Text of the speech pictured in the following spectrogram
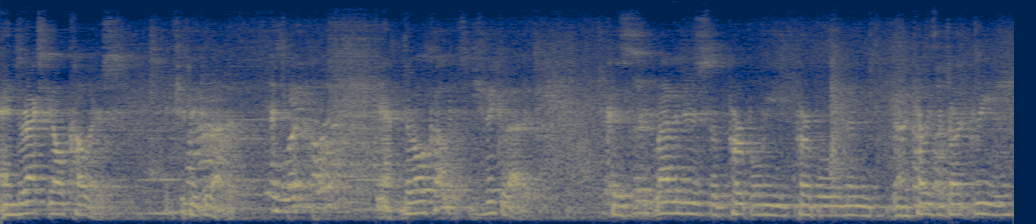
And they're actually all colors, if you think about it. And what color? Yeah, they're all colors, if you think about it. Because Lavender's a purpley purple, and then uh, Kelly's a dark green,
